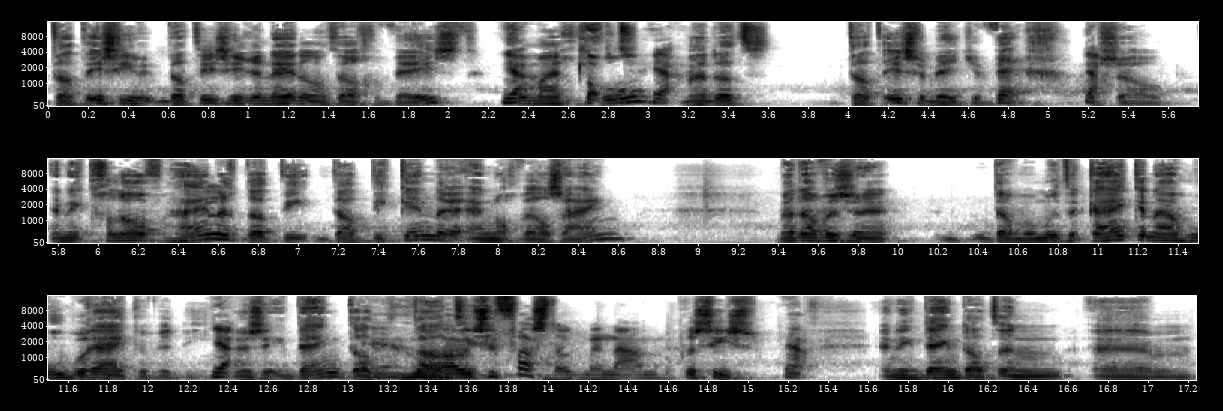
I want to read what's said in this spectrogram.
dat, is hier, dat is hier in Nederland wel geweest, Ja, voor mijn klopt, gevoel. ja. Maar dat, dat is een beetje weg of zo. En ik geloof heilig dat die, dat die kinderen er nog wel zijn. Maar dat we, ze, dat we moeten kijken naar hoe bereiken we die. Dus ik denk dat... en hoe dat hou je ze vast ook met name? Precies. Ja. En ik denk dat een, ehm, een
